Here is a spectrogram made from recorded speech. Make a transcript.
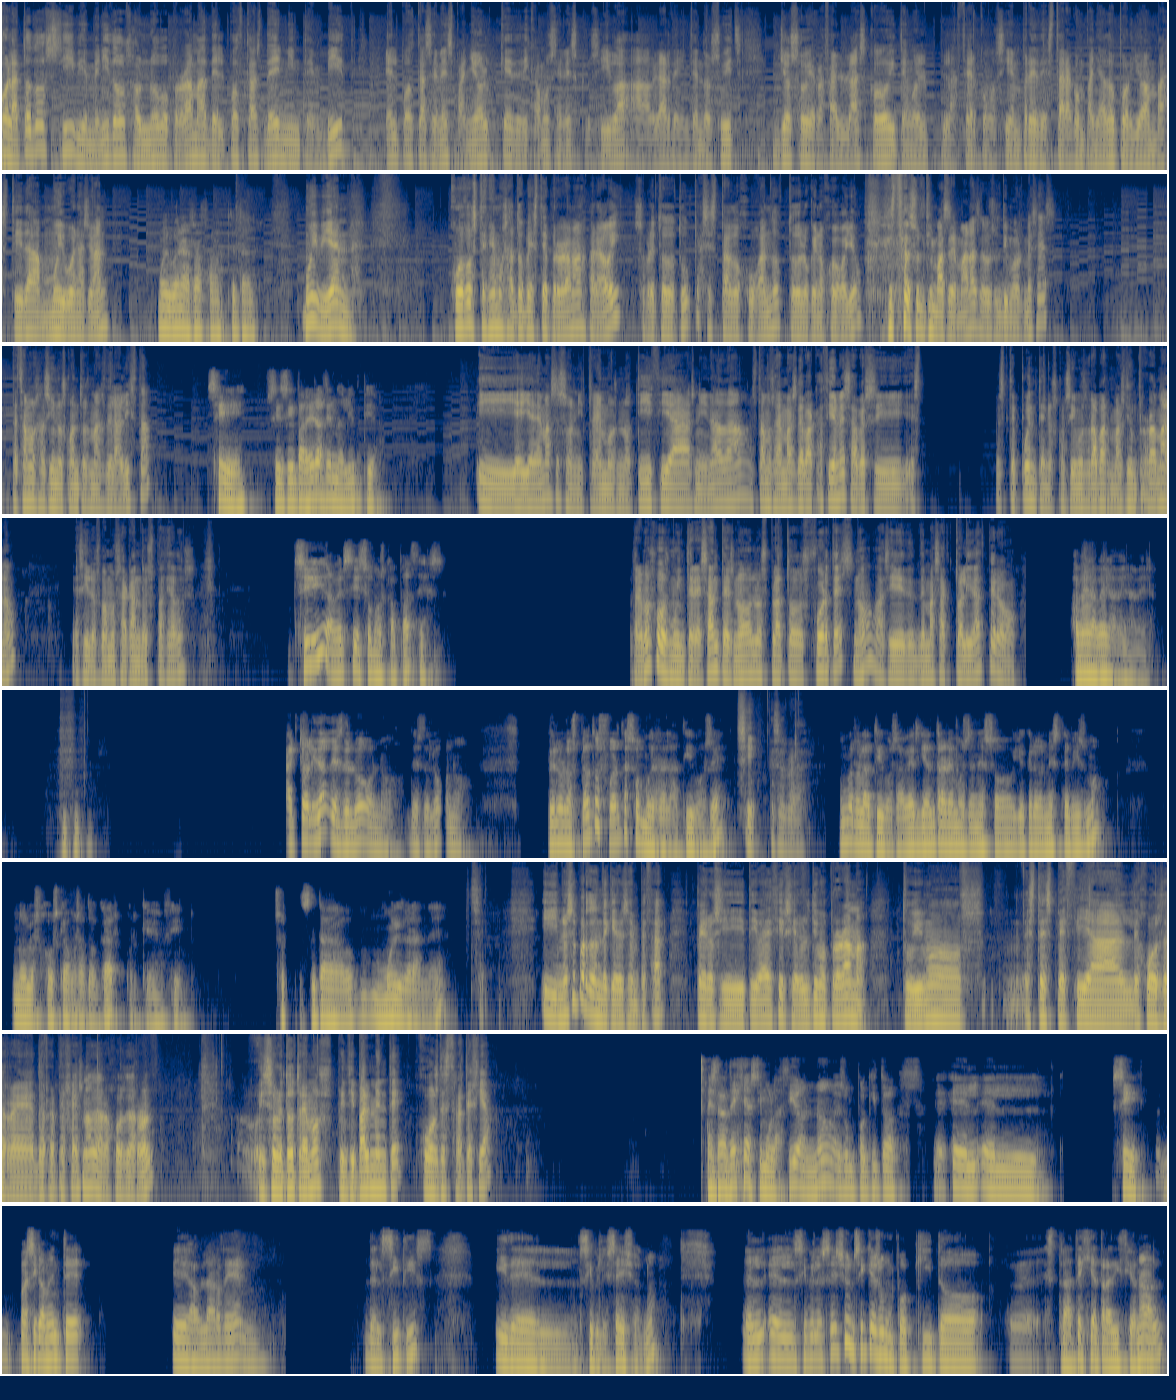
Hola a todos y bienvenidos a un nuevo programa del podcast de Nintendo Beat, el podcast en español que dedicamos en exclusiva a hablar de Nintendo Switch. Yo soy Rafael Blasco y tengo el placer, como siempre, de estar acompañado por Joan Bastida. Muy buenas, Joan. Muy buenas, Rafa. ¿Qué tal? Muy bien. Juegos tenemos a tope este programa para hoy, sobre todo tú, que has estado jugando todo lo que no juego yo estas últimas semanas, en los últimos meses. ¿Tachamos así unos cuantos más de la lista? Sí, sí, sí, para ir haciendo limpio. Y, además eso, ni traemos noticias ni nada. Estamos además de vacaciones, a ver si este puente nos conseguimos grabar más de un programa, ¿no? Y así los vamos sacando espaciados. Sí, a ver si somos capaces. Traemos juegos muy interesantes, ¿no? Los platos fuertes, ¿no? Así de más actualidad, pero... A ver, a ver, a ver, a ver. Actualidad, desde luego no, desde luego no. Pero los platos fuertes son muy relativos, ¿eh? Sí, eso es verdad. Son muy relativos. A ver, ya entraremos en eso, yo creo, en este mismo. Uno de los juegos que vamos a tocar, porque, en fin, sorpresita muy grande, ¿eh? Sí. Y no sé por dónde quieres empezar, pero si te iba a decir, si el último programa tuvimos este especial de juegos de, de RPGs, ¿no? De juegos de rol. Y sobre todo traemos principalmente juegos de estrategia. Estrategia, simulación, ¿no? Es un poquito eh, el... el... Sí, básicamente eh, hablar de del Cities y del Civilization, ¿no? El, el Civilization sí que es un poquito eh, estrategia tradicional,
